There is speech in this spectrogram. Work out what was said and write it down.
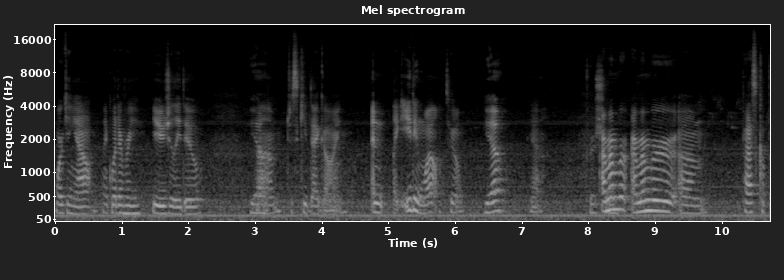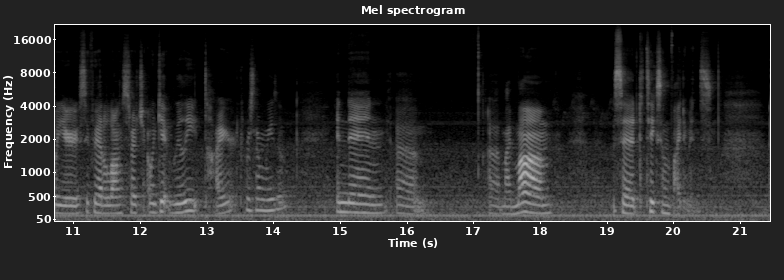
working out, like whatever you, you usually do. yeah. Um, just keep that going, and like eating well too. yeah. Yeah. For sure. I remember. I remember. Um, past couple years, if we had a long stretch, I would get really tired for some reason, and then um, uh, my mom said to take some vitamins.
